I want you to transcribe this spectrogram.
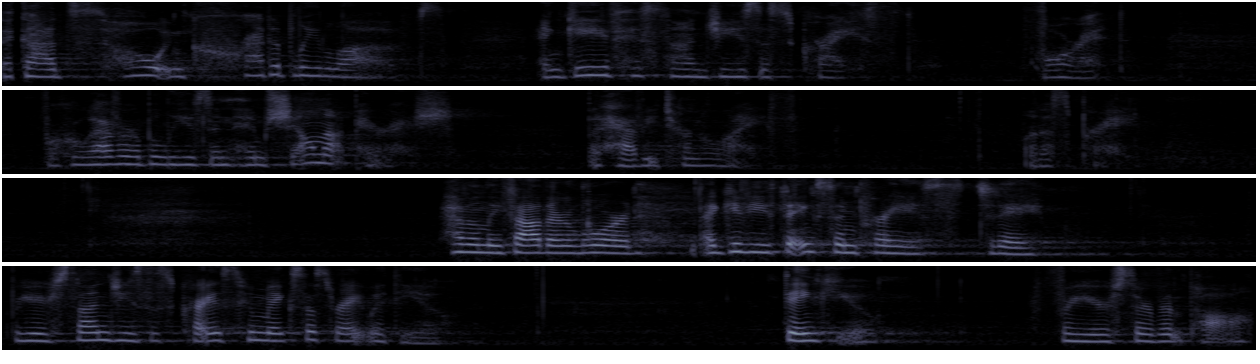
That God so incredibly loves and gave his son Jesus Christ for it. For whoever believes in him shall not perish, but have eternal life. Let us pray. Heavenly Father, Lord, I give you thanks and praise today for your Son, Jesus Christ, who makes us right with you. Thank you for your servant Paul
